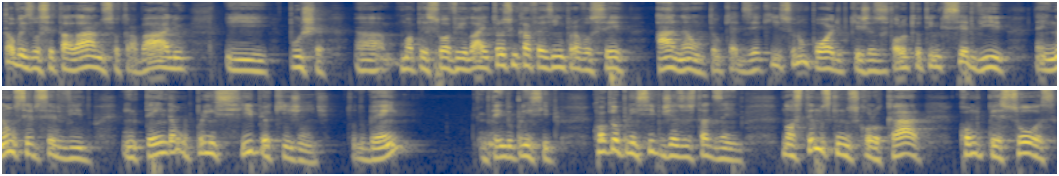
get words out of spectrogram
Talvez você está lá no seu trabalho e, puxa, uh, uma pessoa veio lá e trouxe um cafezinho para você. Ah, não, então quer dizer que isso não pode, porque Jesus falou que eu tenho que servir né, e não ser servido. Entenda o princípio aqui, gente, tudo bem? Entenda o princípio. Qual que é o princípio que Jesus está dizendo? Nós temos que nos colocar como pessoas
